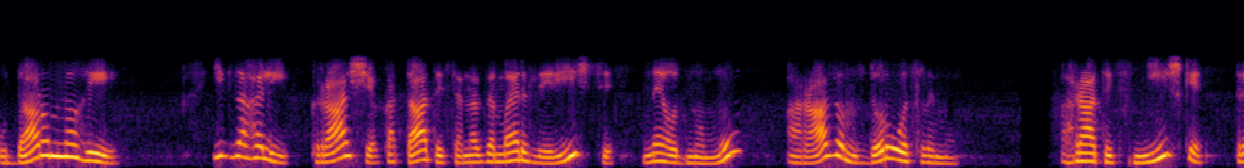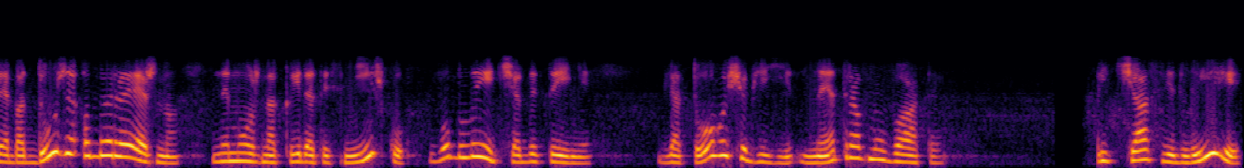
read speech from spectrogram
ударом ноги. І взагалі краще кататися на замерзлій річці не одному, а разом з дорослими. Грати в сніжки треба дуже обережно, не можна кидати сніжку в обличчя дитині для того, щоб її не травмувати. Під час відлиги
